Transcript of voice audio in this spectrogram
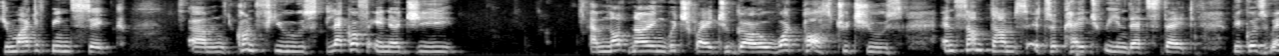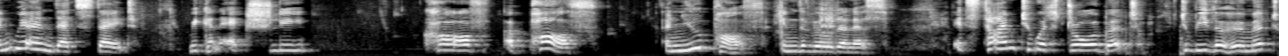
You might have been sick, um, confused, lack of energy, um, not knowing which way to go, what path to choose. And sometimes it's okay to be in that state because when we're in that state, we can actually carve a path a new path in the wilderness. It's time to withdraw a bit, to be the hermit,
